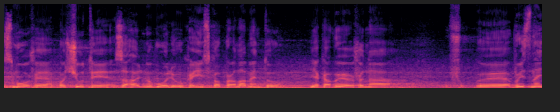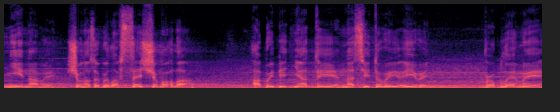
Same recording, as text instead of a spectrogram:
зможе почути загальну волю українського парламенту, яка виражена в е, визнанні нами, що вона зробила все, що могла, аби підняти на світовий рівень проблеми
